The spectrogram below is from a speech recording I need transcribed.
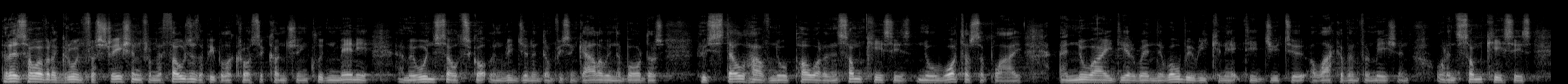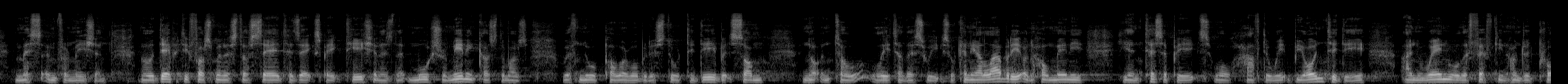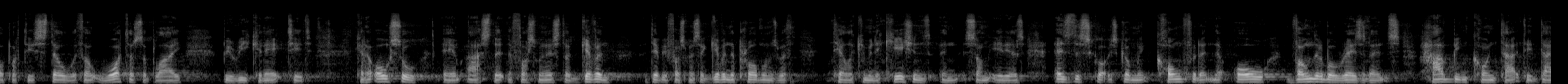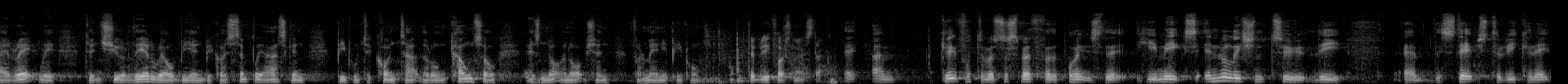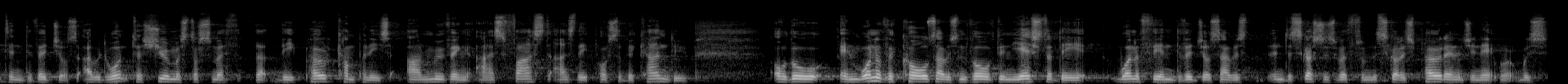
There is, however, a growing frustration from the thousands of people across the country, including many in my own South Scotland region and Dumfries and Galloway and the borders, who still have no power and in some cases no water supply and no idea when they will be reconnected due to a lack of information or in some cases misinformation. Now, the Deputy First Minister said his expectation is that most remaining customers with no power will be restored today, but some not until later this week. So can he elaborate on how many he anticipates will have to wait beyond today, and when will the 1,500 properties still without water supply be reconnected? Can I also um, ask that the First Minister, given Deputy First Minister, given the problems with telecommunications in some areas, is the Scottish Government confident that all vulnerable residents have been contacted directly to ensure their well-being? Because simply asking people to contact their own council is not an option for many people. Deputy First Minister. I'm grateful to Mr Smith for the points that he makes. In relation to the um, the steps to reconnect individuals, I would want to assure Mr Smith that the power companies are moving as fast as they possibly can do. Although in one of the calls I was involved in yesterday, one of the individuals I was in discussions with from the Scottish Power Energy Network was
